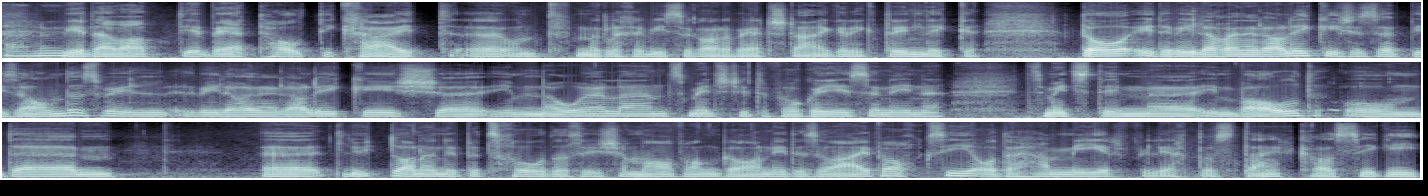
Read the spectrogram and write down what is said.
ja, wird auch die Werthaltigkeit äh, und möglicherweise sogar eine Wertsteigerung drin liegen. Da in der Villa Generalic ist es etwas anderes, weil Villa Generalic ist äh, im Nowhereland, mitten in der Vogesen, mitten im, äh, im Wald und ähm, äh, die Leute hier überzukommen, das war am Anfang gar nicht so einfach gewesen. Oder haben wir vielleicht das gedacht, es sei,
